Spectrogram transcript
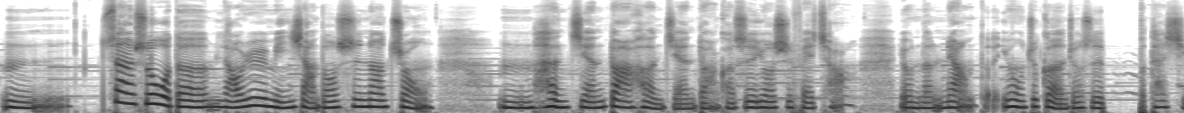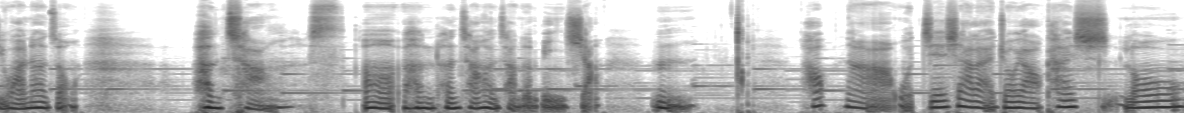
嗯，虽然说我的疗愈冥想都是那种嗯很简短、很简短，可是又是非常有能量的，因为我这个人就是不太喜欢那种。很长，嗯，很很长很长的冥想，嗯，好，那我接下来就要开始喽，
